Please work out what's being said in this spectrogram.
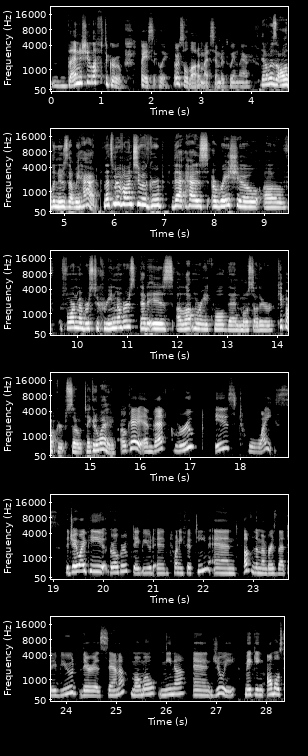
then she left the group, basically. There's a lot of mess in between there. That was all the news that we had. Let's move on to to a group that has a ratio of foreign members to Korean members that is a lot more equal than most other K-pop groups. So take it away. Okay, and that group is twice. The JYP girl group debuted in 2015, and of the members that debuted, there is Sana, Momo, Mina, and Tzuyu, making almost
